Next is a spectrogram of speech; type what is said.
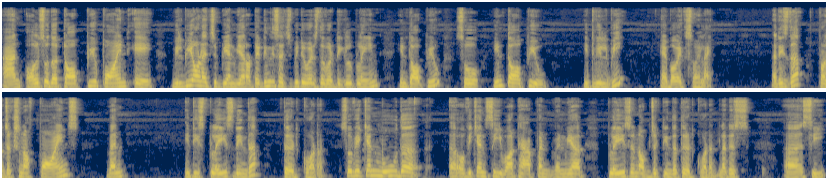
and also the top view point A will be on HP and we are rotating this HP towards the vertical plane in top view. So in top view it will be above XY line. That is the projection of points when it is placed in the third quadrant. So we can move the, uh, we can see what happened when we are placed an object in the third quadrant. Let us uh, see.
